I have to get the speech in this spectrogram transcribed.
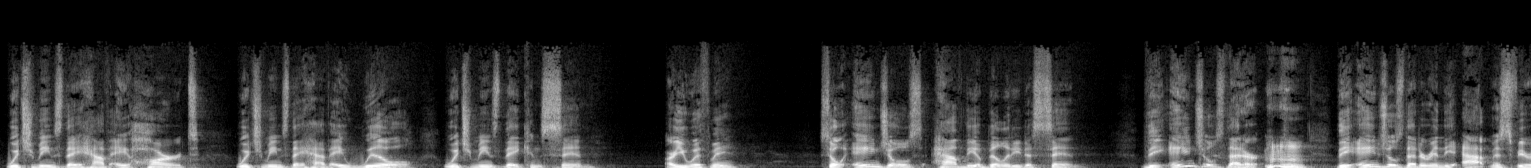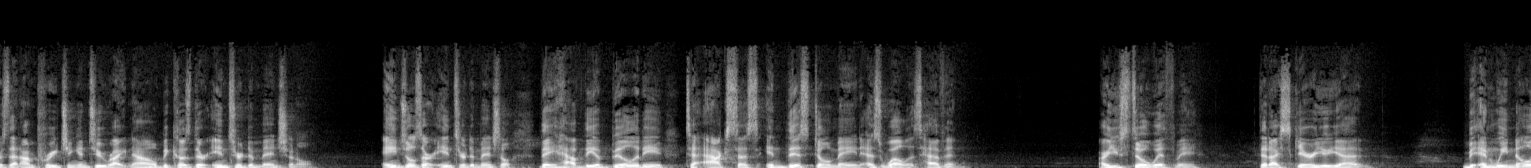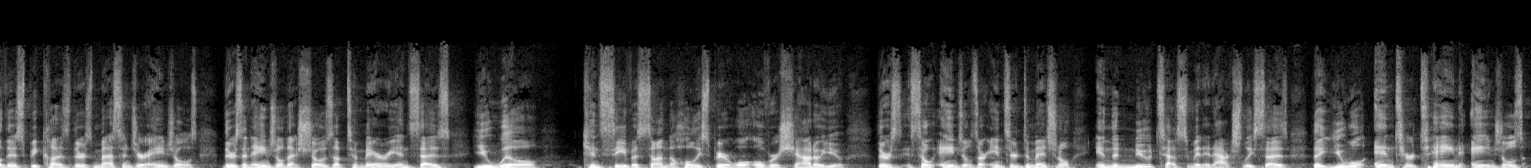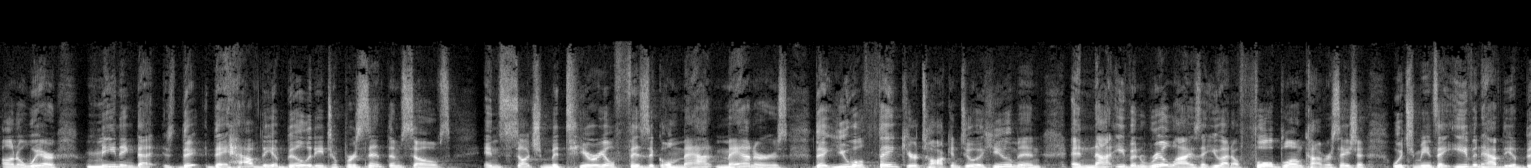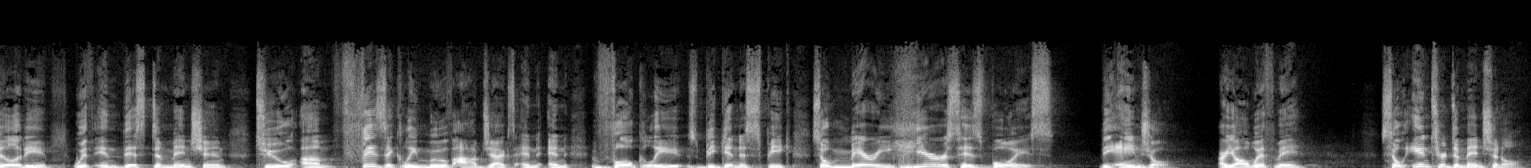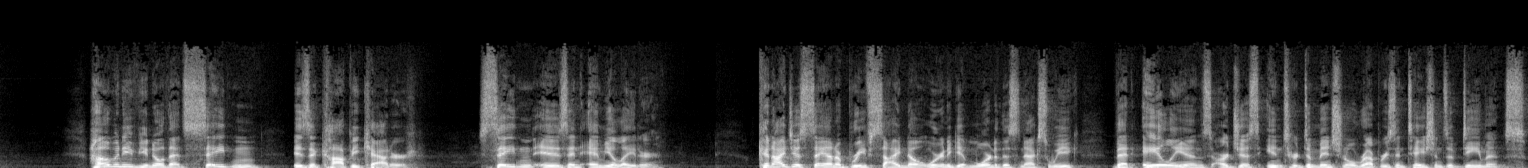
which means they have a heart, which means they have a will, which means they can sin. Are you with me? So angels have the ability to sin. The angels that are the angels that are in the atmospheres that I'm preaching into right now because they're interdimensional. Angels are interdimensional. They have the ability to access in this domain as well as heaven. Are you still with me? Did I scare you yet? And we know this because there's messenger angels. There's an angel that shows up to Mary and says, You will conceive a son, the Holy Spirit will overshadow you. There's so angels are interdimensional. In the New Testament, it actually says that you will entertain angels unaware, meaning that they, they have the ability to present themselves in such material, physical ma- manners that you will think you're talking to a human and not even realize that you had a full blown conversation, which means they even have the ability within this dimension to um, physically move objects and, and vocally begin to speak. So Mary hears his voice, the angel. Are y'all with me? So interdimensional. How many of you know that Satan? Is a copycatter, Satan is an emulator. Can I just say on a brief side note, we're gonna get more into this next week, that aliens are just interdimensional representations of demons.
